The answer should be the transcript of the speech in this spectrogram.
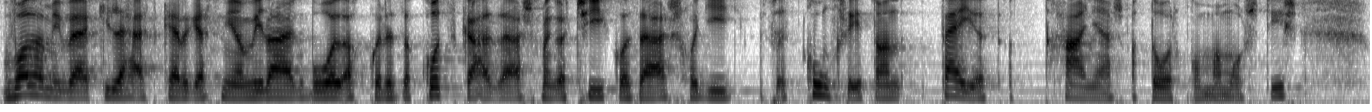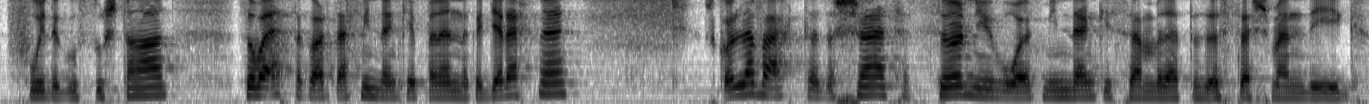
valamivel ki lehet kergetni a világból, akkor ez a kockázás, meg a csíkozás, hogy így hogy konkrétan feljött a hányás a torkomba most is, fúj, de gusztustalan. Szóval ezt akarták mindenképpen ennek a gyereknek, És akkor levágta ez a srác, hát szörnyű volt, mindenki szenvedett, az összes vendég,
